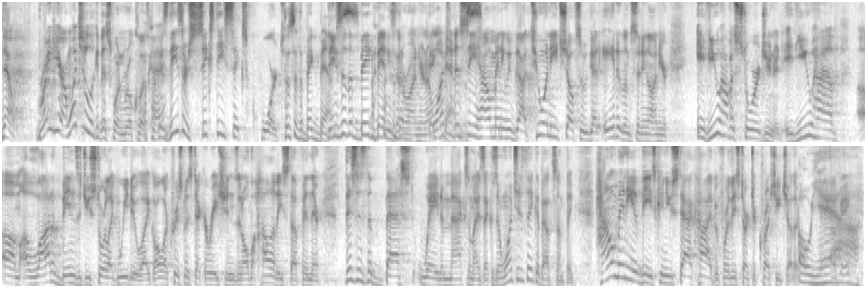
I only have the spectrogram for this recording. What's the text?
Now, right here, I want you to look at this one real close Okay. because these are 66 quart. Those are the big bins. These are the big bins that are on here. And I want you to see how many we've got. Two on each shelf, so we've got eight of them sitting on here. if you have a storage unit, if you have um, a lot of bins that you store like we do, like all our Christmas decorations and all the holiday stuff in there, this is the best way to maximize that because I want you to think about something. How many of these can you stack high before they start to crush each other? Oh, yeah. Okay,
